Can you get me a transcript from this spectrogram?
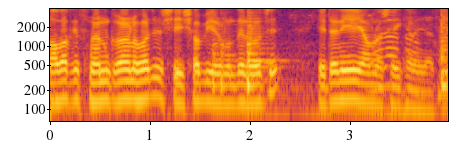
বাবাকে স্নান করানো হয়েছে, সেই সবই এর মধ্যে রয়েছে। এটা নিয়েই আমরা সেইখানে যাচ্ছি।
